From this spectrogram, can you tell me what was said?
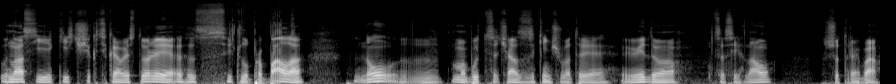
У нас є якісь ще цікава історія. Світло пропало. Ну, мабуть, це час закінчувати відео. Це сигнал, що треба.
